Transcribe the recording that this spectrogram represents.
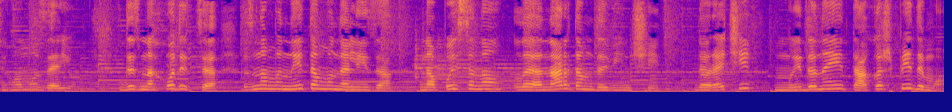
цього музею, де знаходиться знаменита Моналіза, написано Леонардом да Вінчі. До речі, ми до неї також підемо.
